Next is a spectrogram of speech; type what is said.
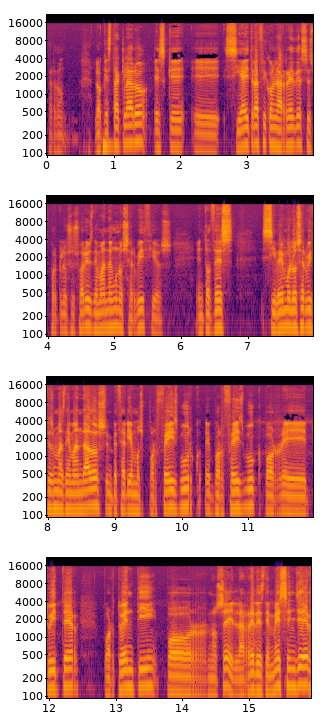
perdón. Lo que está claro es que eh, si hay tráfico en las redes es porque los usuarios demandan unos servicios. Entonces, si vemos los servicios más demandados, empezaríamos por Facebook, eh, por Facebook, por eh, Twitter, por Twenty, por, no sé, las redes de Messenger,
